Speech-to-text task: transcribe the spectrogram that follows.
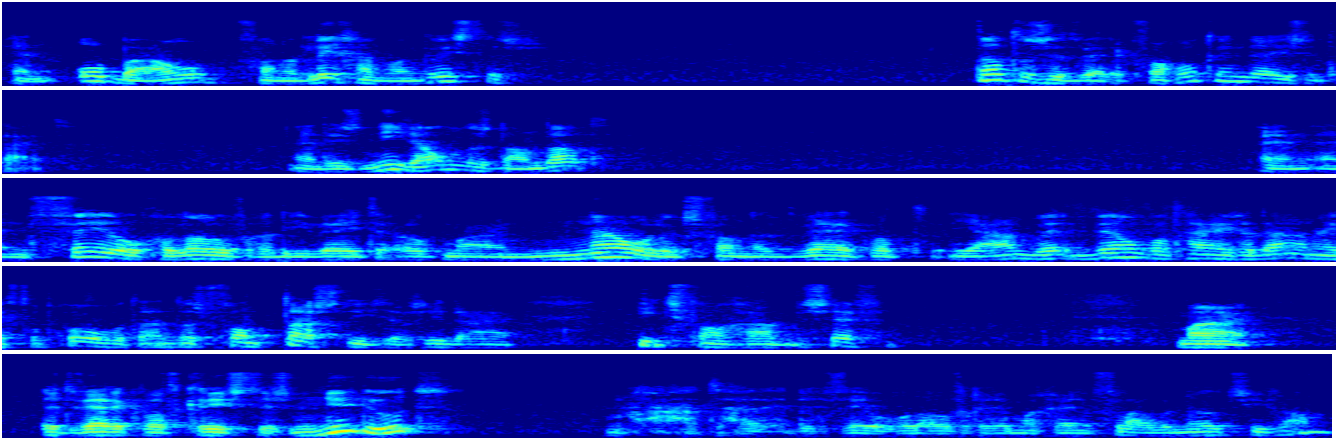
en opbouw van het lichaam van Christus. Dat is het werk van God in deze tijd. En het is niet anders dan dat. En, en veel gelovigen die weten ook maar nauwelijks van het werk wat, ja, wel wat hij gedaan heeft op Golgotha. Dat is fantastisch als je daar iets van gaat beseffen. Maar het werk wat Christus nu doet, daar hebben veel gelovigen helemaal geen flauwe notie van.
